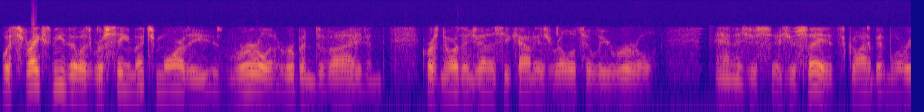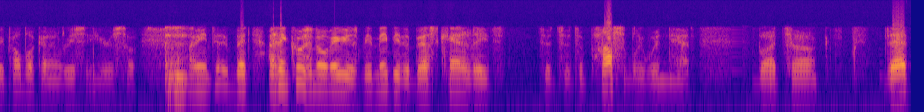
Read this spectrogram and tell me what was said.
What strikes me though is we're seeing much more of the rural and urban divide, and of course, northern Genesee County is relatively rural. And as you as you say, it's gone a bit more Republican in recent years. So, I mean, but I think Cousineau maybe is maybe the best candidate to to, to possibly win that. But uh, that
